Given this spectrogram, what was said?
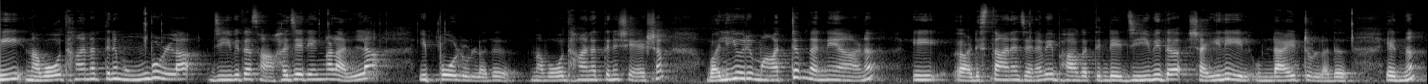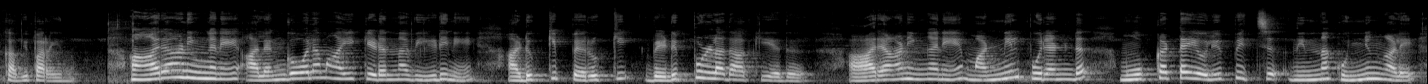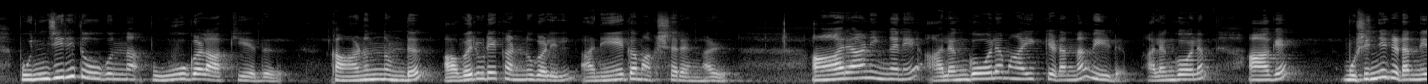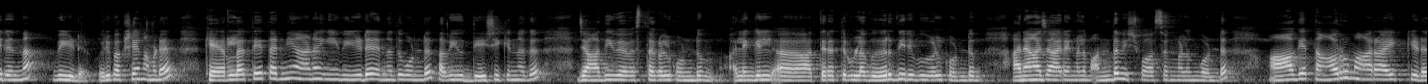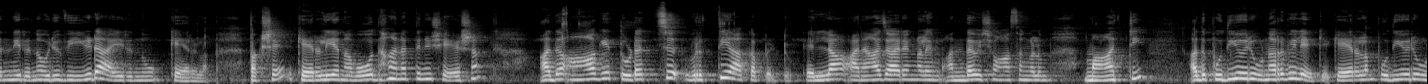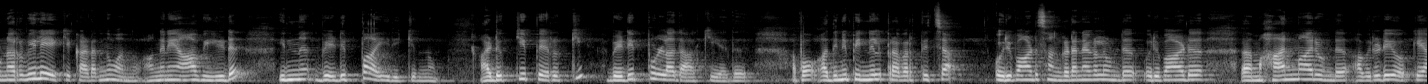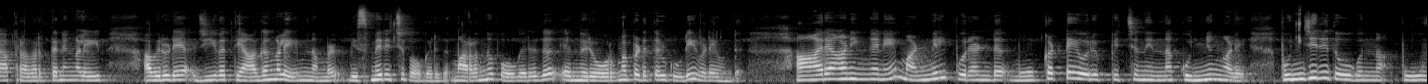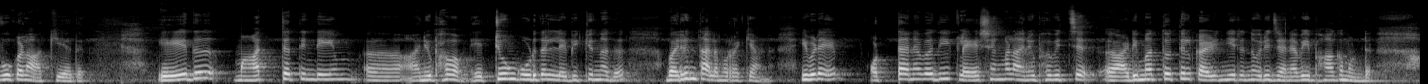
ഈ നവോത്ഥാനത്തിന് മുമ്പുള്ള ജീവിത സാഹചര്യങ്ങളല്ല ഇപ്പോഴുള്ളത്. നവോത്ഥാനത്തിന് ശേഷം വലിയൊരു മാറ്റം തന്നെയാണ് ഈ അടിസ്ഥാന ജനവിഭാഗത്തിന്റെ ജീവിത ശൈലിയിൽ ഉണ്ടായിട്ടുള്ളത് എന്ന് കവി പറയുന്നു. ആരാണിങ്ങനെ അലങ്കോലമായി കിടന്ന വീടിനെ അടുക്കി പെറുക്കി വെടിപ്പുള്ളതാക്കിയത്? ആരാണിങ്ങനെ മണ്ണിൽ പുരണ്ട് മൂക്കട്ടയൊലിപ്പിച്ച് നിന്ന കുഞ്ഞുങ്ങളെ പുഞ്ചിരി തൂകുന്ന പൂവുകളാക്കിയത്. കാണുന്നുണ്ട് അവരുടെ കണ്ണുകളിൽ അനേകം അക്ഷരങ്ങൾ. ആരാണിങ്ങനെ അലങ്കോലമായി കിടന്ന വീട്. അലങ്കോലം ആകെ മുഷിഞ്ഞു കിടന്നിരുന്ന വീട്. ഒരു പക്ഷേ നമ്മുടെ കേരളത്തെ തന്നെയാണ് ഈ വീട് എന്നതുകൊണ്ട് കവി ഉദ്ദേശിക്കുന്നത് ജാതി വ്യവസ്ഥകൾ കൊണ്ടും അല്ലെങ്കിൽ അത്തരത്തിലുള്ള വേർതിരിവുകൾ കൊണ്ടും അനാചാരങ്ങളും അന്ധവിശ്വാസങ്ങളും കൊണ്ട് ആകെ താറുമാറായി കിടന്നിരുന്ന ഒരു വീടായിരുന്നു കേരളം. പക്ഷേ കേരളീയ നവോത്ഥാനത്തിനു ശേഷം അത് ആകെ തുടച്ച് വൃത്തിയാക്കപ്പെട്ടു. എല്ലാ അനാചാരങ്ങളെയും അന്ധവിശ്വാസങ്ങളും മാറ്റി അത് പുതിയൊരു ഉണർവിലേക്ക് കേരളം പുതിയൊരു ഉണർവിലേക്ക് കടന്നു വന്നു. അങ്ങനെ ആ വീട് ഇന്ന് വെടിപ്പായിരിക്കുന്നു. അടുക്കി പെറുക്കി വെടിപ്പുള്ളതാക്കിയത്. അപ്പോൾ അതിന് പിന്നിൽ പ്രവർത്തിച്ച ഒരുപാട് സംഘടനകളുണ്ട് ഒരുപാട് മഹാന്മാരുണ്ട്. അവരുടെയൊക്കെ ആ പ്രവർത്തനങ്ങളെയും അവരുടെ ജീവത്യാഗങ്ങളെയും നമ്മൾ വിസ്മരിച്ചു പോകരുത് മറന്നു പോകരുത് എന്നൊരു ഓർമ്മപ്പെടുത്തൽ കൂടി ഇവിടെയുണ്ട് ആരാണിങ്ങനെ മണ്ണിൽ പുരണ്ട് മൂക്കട്ടെ ഒലിപ്പിച്ച് നിന്ന കുഞ്ഞുങ്ങളെ പുഞ്ചിരി തൂകുന്ന പൂവുകളാക്കിയത്? ഏത് മാറ്റത്തിന്റെയും അനുഭവം ഏറ്റവും കൂടുതൽ ലഭിക്കുന്നത് വരും തലമുറയ്ക്കാണ്. ഇവിടെ ഒട്ടനവധി ക്ലേശങ്ങൾ അനുഭവിച്ച് അടിമത്വത്തിൽ കഴിഞ്ഞിരുന്ന ഒരു ജനവിഭാഗമുണ്ട്.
